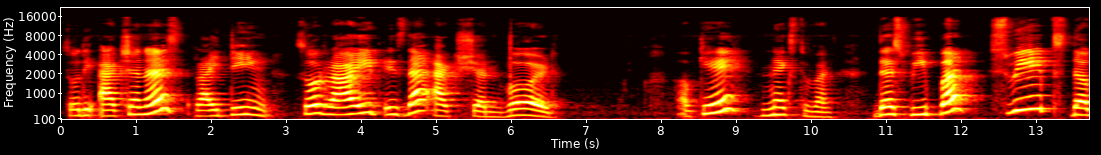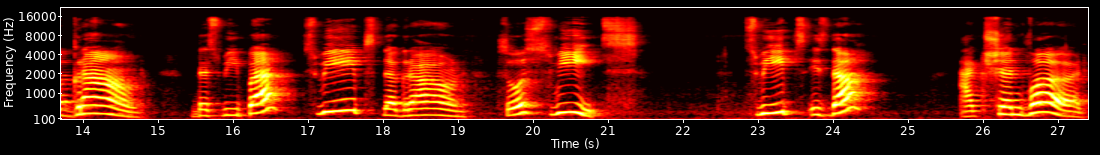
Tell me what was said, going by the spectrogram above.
So the action is writing. So write is the action word. Okay. Next one. The sweeper sweeps the ground. The sweeper sweeps the ground. So sweeps. Sweeps is the action word.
